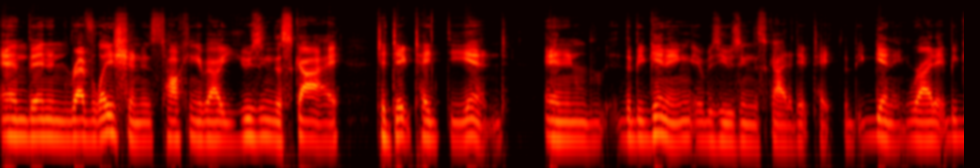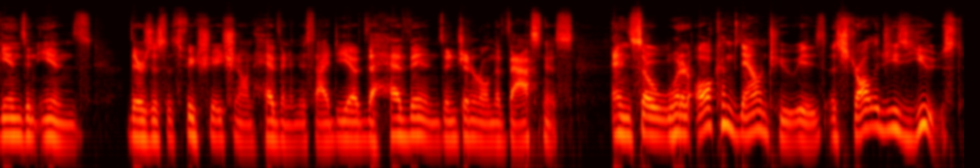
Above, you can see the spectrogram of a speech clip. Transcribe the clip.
And then in Revelation, it's talking about using the sky to dictate the end. And in the beginning, it was using the sky to dictate the beginning, right? It begins and ends. There's this asphyxiation on heaven and this idea of the heavens in general and the vastness. And so, what it all comes down to is astrology is used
